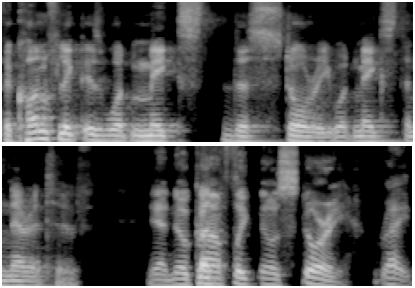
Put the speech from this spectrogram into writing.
The conflict is what makes the story, what makes the narrative. Yeah, no conflict, but, no story. Right.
